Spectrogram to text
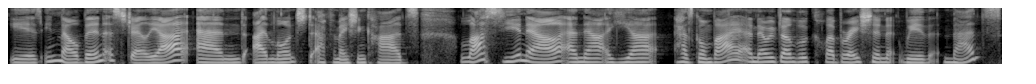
is in Melbourne, Australia. And I launched affirmation cards last year now. And now a year has gone by. And now we've done a little collaboration with Mads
